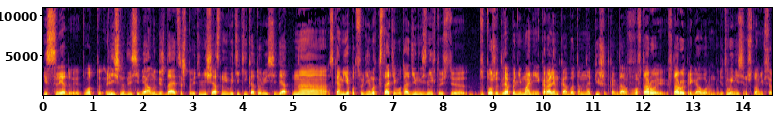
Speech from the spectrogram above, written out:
исследует. Вот лично для себя он убеждается, что эти несчастные ватики, которые сидят на скамье подсудимых, кстати, вот один из них, то есть э, тоже для понимания, и Короленко об этом напишет, когда во второй, второй приговор им будет вынесен, что они все,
